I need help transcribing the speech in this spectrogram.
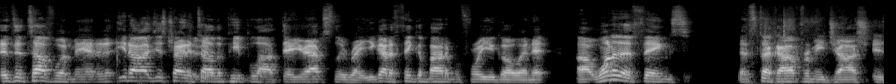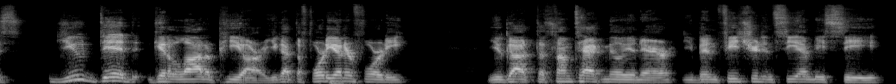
it's a tough one, man. And, you know, I'm just trying to tell the people out there, you're absolutely right. You got to think about it before you go in it. Uh, one of the things that stuck out for me, Josh, is you did get a lot of PR. You got the 40 under 40, you got the Thumbtack Millionaire, you've been featured in CNBC,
